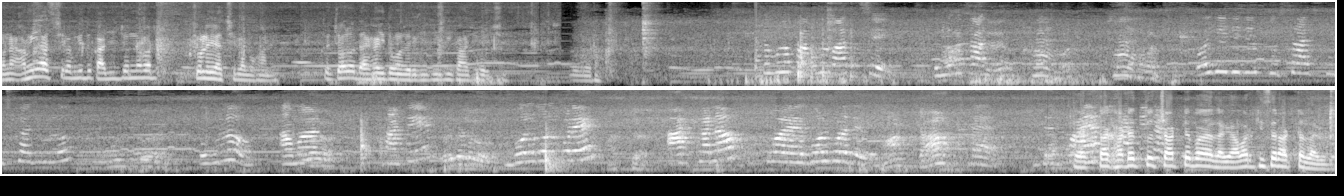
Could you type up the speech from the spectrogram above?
মানে আমি আসছিলাম, কিন্তু কাজের জন্য আবার চলে যাচ্ছিলাম ওখানে। তো চলো দেখাই তোমাদেরকে কী কী কাজ হয়েছে কতগুলো পাগল বাজছে এগুলোকে কাজ হ্যাঁ হ্যাঁ। ওই যে যে যে কুচকাজ ওগুলো আমার হাতে গোল গোল করে আটখানা গোল করে দেবে। হ্যাঁ। একটা খাটের তো চারটে পায়া লাগে আবার কিসের আটটা লাগবে?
